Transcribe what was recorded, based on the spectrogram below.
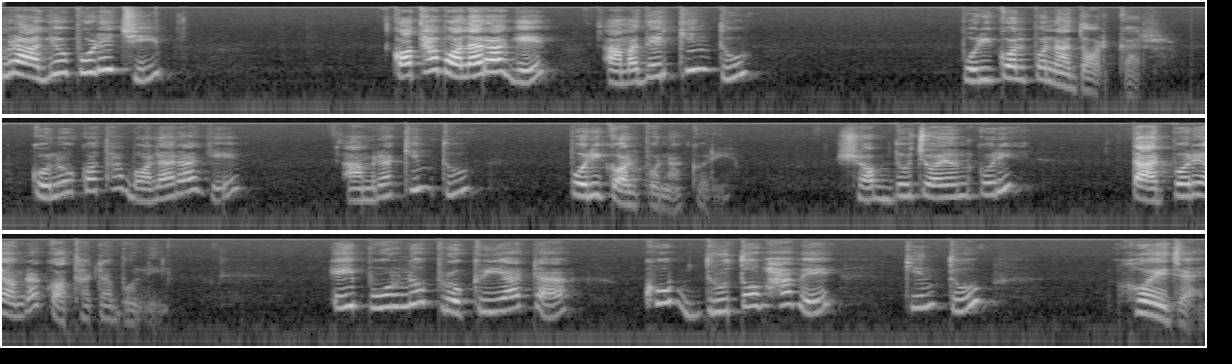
আমরা আগেও পড়েছি। কথা বলার আগে আমাদের কিন্তু পরিকল্পনা দরকার। কোনো কথা বলার আগে আমরা কিন্তু পরিকল্পনা করি। শব্দ চয়ন করি, তারপরে আমরা কথাটা বলি। এই পূর্ণ প্রক্রিয়াটা খুব দ্রুতভাবে কিন্তু হয়ে যায়।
